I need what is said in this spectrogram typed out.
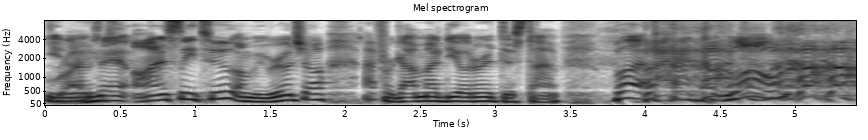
You know what I'm saying? Honestly, too, I'm gonna be real with y'all. I forgot my deodorant this time. But I had cologne.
